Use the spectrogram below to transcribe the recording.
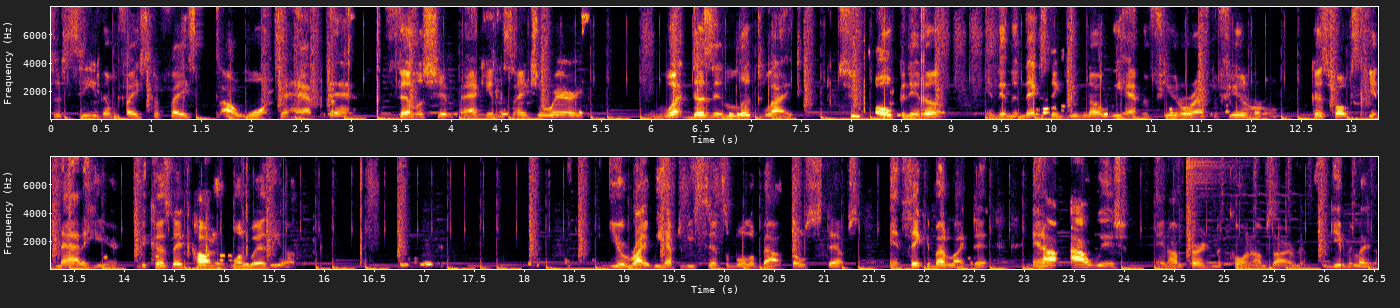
to see them face to face, I want to have that fellowship back in the sanctuary, what does it look like to open it up? And then the next thing you know, we have a funeral after funeral because folks getting out of here because they've caught it one way or the other. You're right. We have to be sensible about those steps and think about it like that. And I, I wish, and I'm turning the corner. I'm sorry, forgive me later.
